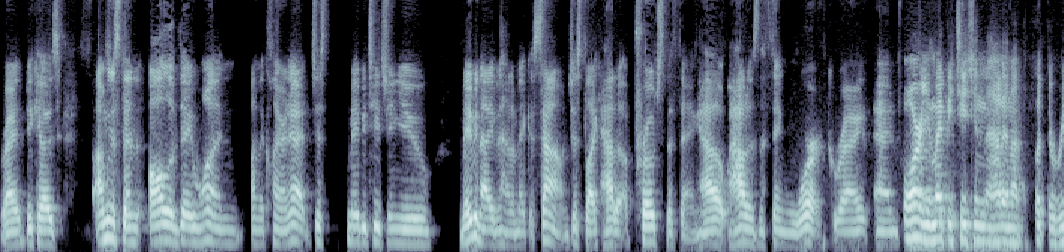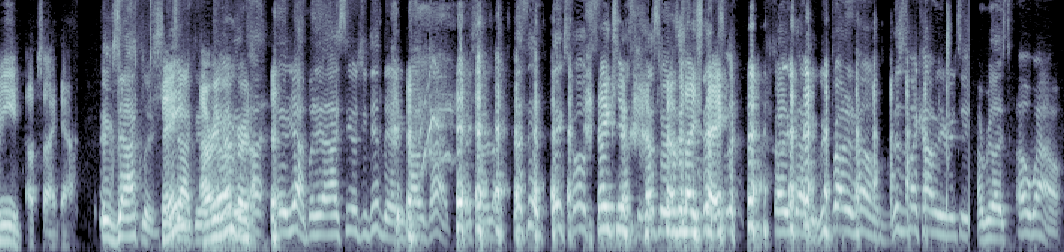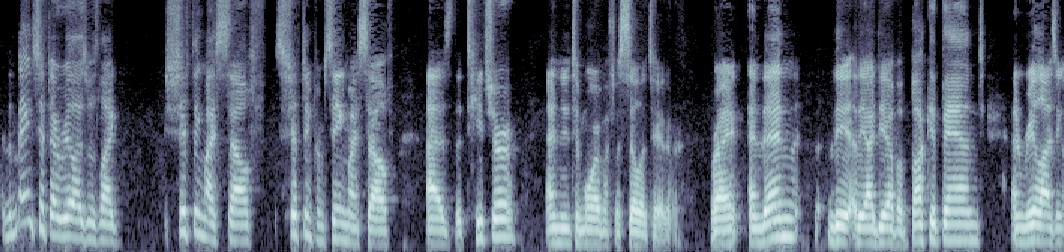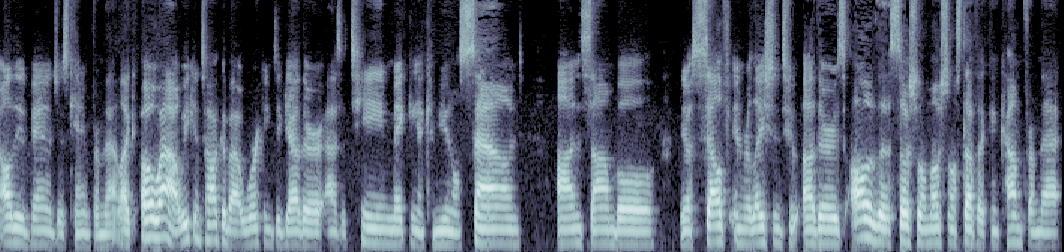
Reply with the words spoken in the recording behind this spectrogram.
right? Because i'm going to spend all of day one on the clarinet just maybe teaching you maybe not even how to make a sound just like how to approach the thing how how does the thing work right? And or you might be teaching them how to not put the reed upside down Exactly. See, exactly. I remember. I, I, yeah, but I see what you did there. You brought it back. That's it. Thanks, folks. Thanks you. That's, that's Have a nice day. right, exactly. We brought it home. This is my comedy routine. I realized, oh wow. And the main shift I realized was like shifting myself, shifting from seeing myself as the teacher and into more of a facilitator, right? And then the the idea of a bucket band and realizing all the advantages came from that. Like oh wow we can talk about working together as a team making a communal sound ensemble you know self in relation to others all of the social emotional stuff that can come from that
